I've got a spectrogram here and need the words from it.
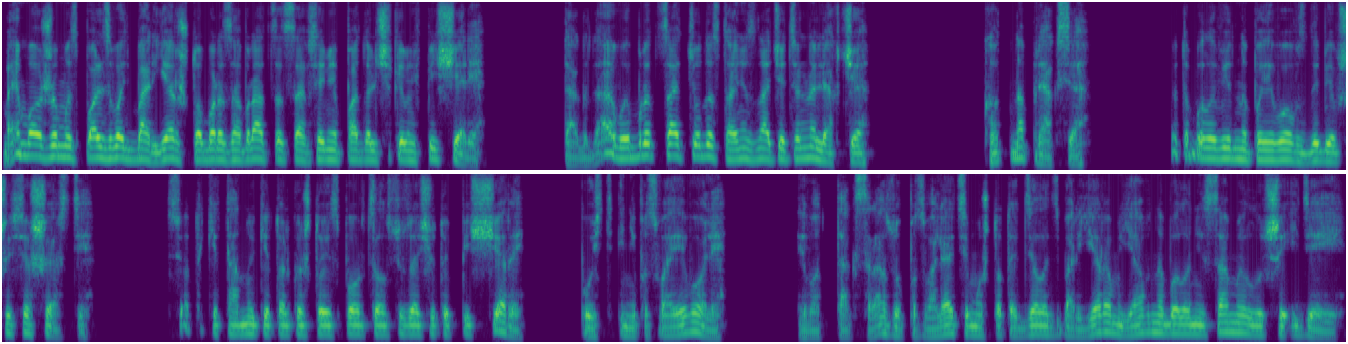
«Мы можем использовать барьер, чтобы разобраться со всеми падальщиками в пещере. Тогда выбраться отсюда станет значительно легче». Кот напрягся. Это было видно по его вздыбившейся шерсти. все таки Тануки только что испортил всю защиту пещеры, пусть и не по своей воле. И вот так сразу позволять ему что-то делать с барьером явно было не самой лучшей идеей.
